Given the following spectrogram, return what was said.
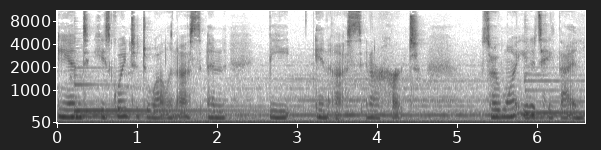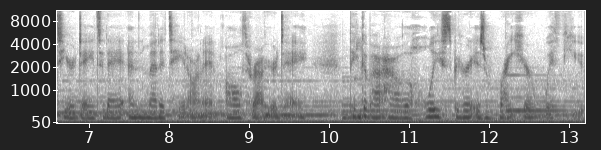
And he's going to dwell in us and be in us, in our heart. So I want you to take that into your day today and meditate on it all throughout your day. Think about how the Holy Spirit is right here with you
